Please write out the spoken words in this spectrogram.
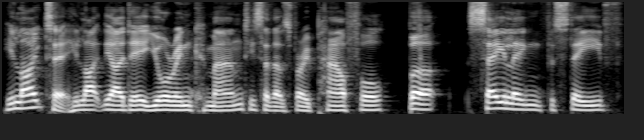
He liked it. He liked the idea. You're in command. He said that was very powerful. But sailing for Steve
